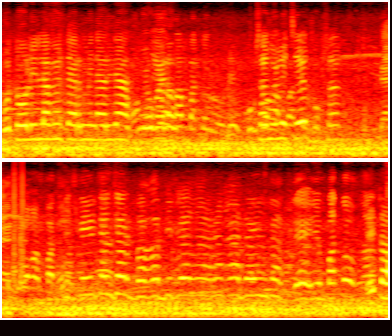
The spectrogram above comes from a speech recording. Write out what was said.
Putulin lang yung terminal niya. Yung ano. Buksan ulit sir, buksan. Alis kayo dyan, sir, baka biglang arangkada yung gas. Hindi, yung bato. Ito,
